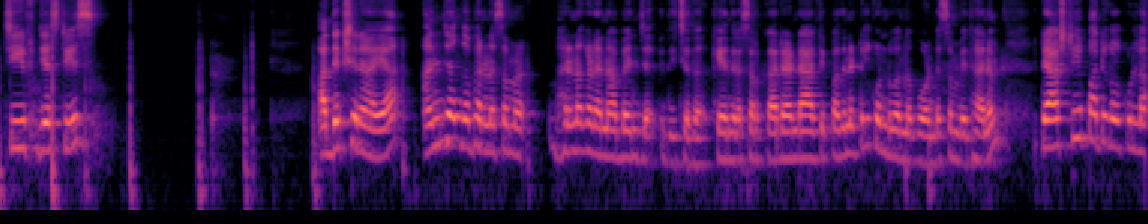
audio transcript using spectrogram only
ചീഫ് ജസ്റ്റിസ് അധ്യക്ഷനായ അഞ്ചംഗ ഭരണസമ ഭരണഘടനാ ബെഞ്ച് വിധിച്ചത്. കേന്ദ്ര സർക്കാർ രണ്ടായിരത്തി പതിനെട്ടിൽ കൊണ്ടുവന്ന ബോണ്ട് സംവിധാനം രാഷ്ട്രീയ പാർട്ടികൾക്കുള്ള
